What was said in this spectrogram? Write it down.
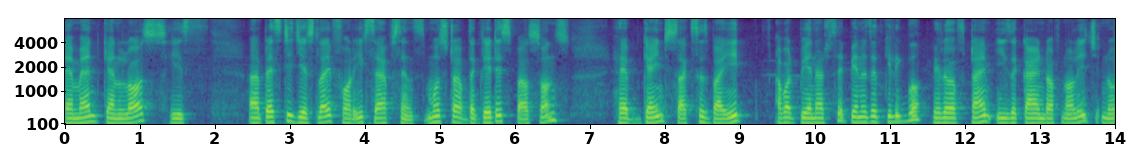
A man can lose his uh, prestigious life for its absence. Most of the greatest persons have gained success by it. আবার পিএন আসছে পিএনের জাত কি লিখবো value of time is a kind of knowledge no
